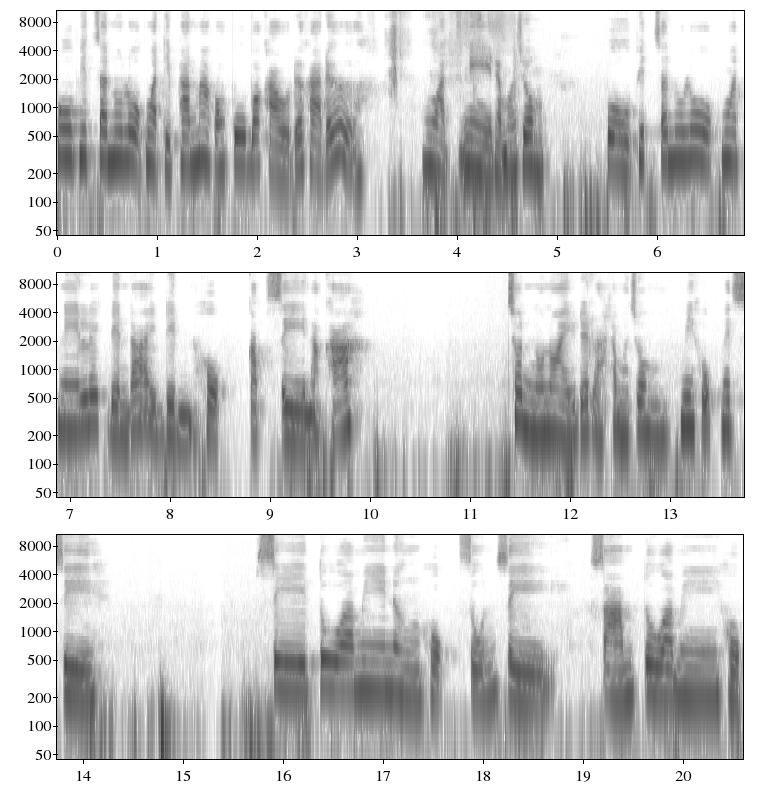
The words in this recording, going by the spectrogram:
ปูพิษณุโลกงวดที่ผ่านมาของปูบ่เขาเด้อค่ะ เด้องวดนี่ท่านผู้ชม ปูพิษณุโลกงวดนี้เลขเด่นได้เด่นหกกับสี่นะคะชนหนูหน่อยอยู่ด้วยล่ะท่านผู้ชม มีหกมีสี่สี่ตัวมีหนึ่งหกศูนย์สี่สามตัวมีหก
